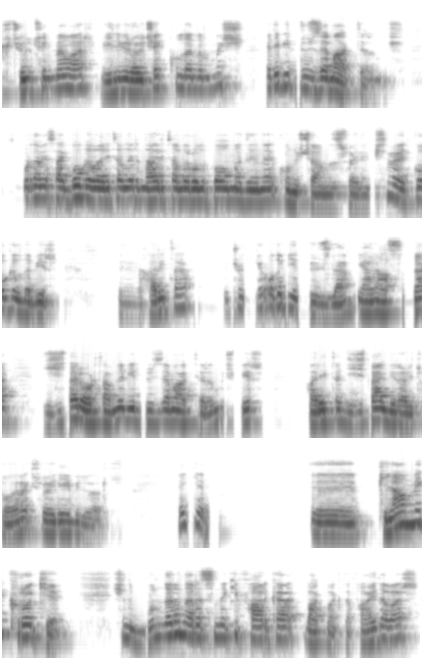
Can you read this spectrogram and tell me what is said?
küçültülme var, belli bir ölçek kullanılmış ve de bir düzleme aktarılmış. Burada mesela Google haritalarında haritalar olup olmadığını konuşacağımızı söylemiştim. Evet Google'da bir e, harita çünkü o da bir düzlem. Yani aslında dijital ortamda bir düzleme aktarılmış bir harita, dijital bir harita olarak söyleyebiliyoruz. Peki e, plan ve kroki. Şimdi bunların arasındaki farka bakmakta fayda var.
